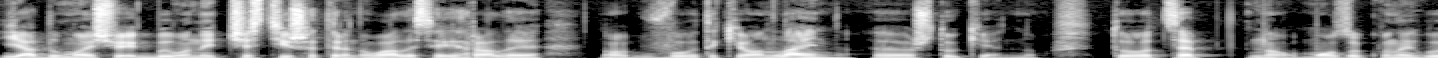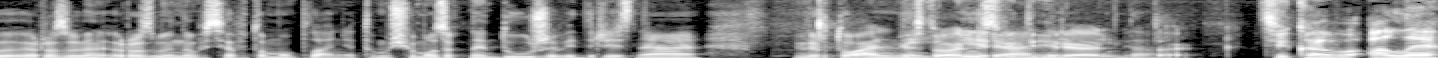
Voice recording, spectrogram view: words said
Я думаю, що якби вони частіше тренувалися і грали ну, в такі онлайн е, штуки, ну то це ну, мозок у них би розвинувся в тому плані, тому що мозок не дуже від відрізняє віртуальний, віртуальний і реальний. І реальний да. так. Цікаво, але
